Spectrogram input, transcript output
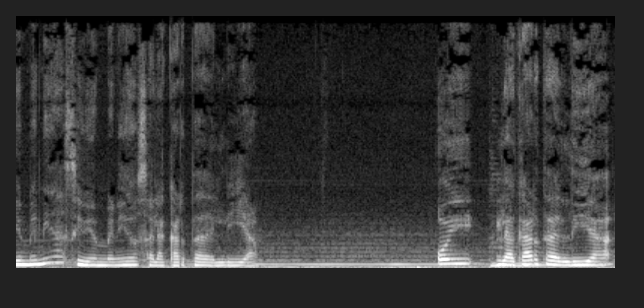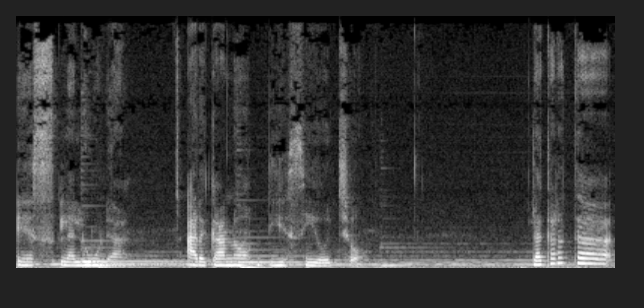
Bienvenidas y bienvenidos a la carta del día. Hoy la carta del día es la luna, arcano 18. La carta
